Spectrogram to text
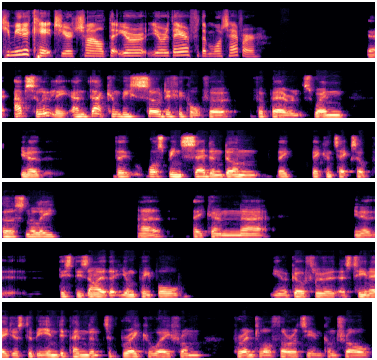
communicate to your child that you're you're there for them, whatever. Yeah, absolutely, and that can be so difficult for for parents when you know the, what's been said and done. They they can take so personally. Uh, they can uh, you know this desire that young people you know go through as teenagers to be independent to break away from parental authority and control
